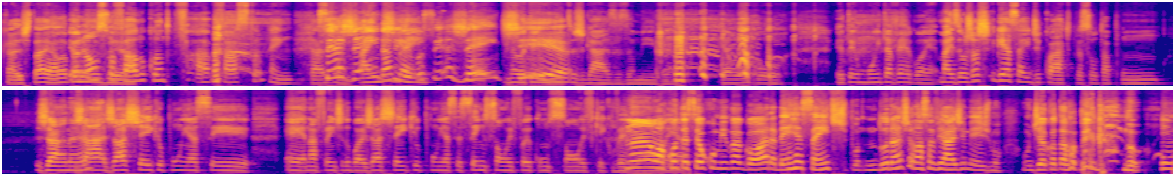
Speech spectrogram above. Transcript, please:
cá está ela para Eu não dizer. só falo quanto fa faço também. Tá, Você é gente, Ainda bem. você é gente. Não, eu tenho muitos gases, amiga. É um horror. Eu tenho muita vergonha. Mas eu já cheguei a sair de quarto pra soltar pum. Já, né? Já, já achei que o pum ia ser é, na frente do boy. Já achei que o pum ia ser sem som e foi com som e fiquei com vergonha. Não, aconteceu comigo agora, bem recente, tipo, durante a nossa viagem mesmo. Um dia que eu tava pegando um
